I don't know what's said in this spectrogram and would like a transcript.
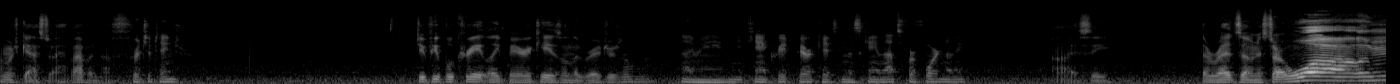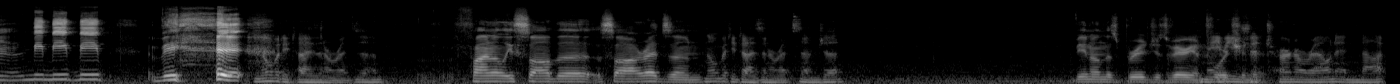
How much gas do I have? I have enough. Bridge of danger. Do people create like barricades on the bridge or something? I mean, you can't create barricades in this game. That's for Fortnite. Ah, I see. The red zone is starting. Whoa! mm, Beep beep beep beep. Nobody dies in a red zone. Finally saw the saw a red zone. Nobody dies in a red zone, Jet. Being on this bridge is very unfortunate. Maybe you should turn around and not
